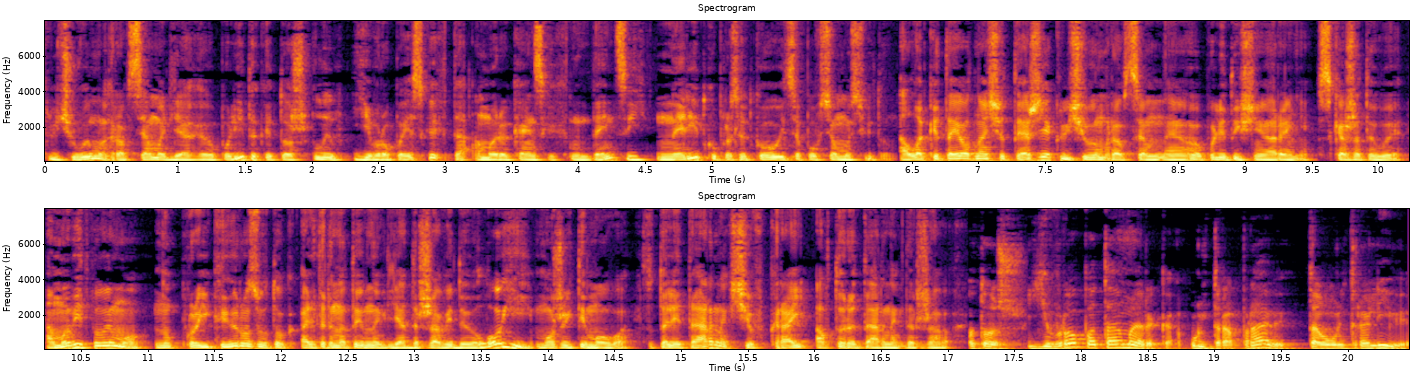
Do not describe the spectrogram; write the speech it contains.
ключовими гравцями для геополітики. Тож вплив європейських та американських тенденцій нерідко прослідковується по всьому світу. Але Китай, одначе, теж є ключовим гравцем на геополітичній арені. Скажете ви? А ми відповімо: ну про який розвиток альтернативних для держав ідеологій може йти мова в тоталітарних чи вкрай авторитарних державах? Отож, Європа та Америка ультраправі та ультраліві.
